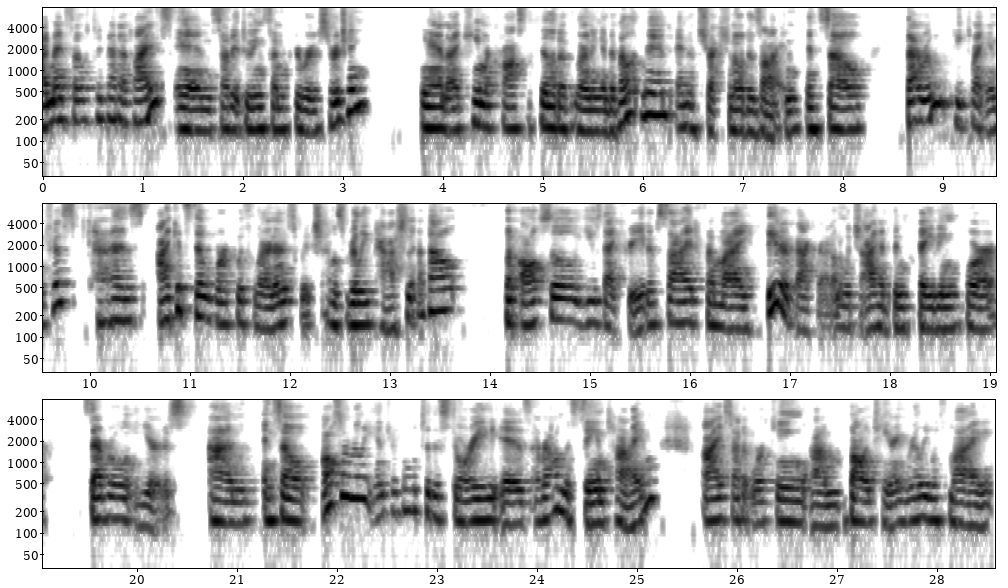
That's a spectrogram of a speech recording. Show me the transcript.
I myself took that advice and started doing some career searching. And I came across the field of learning and development and instructional design. And so that really piqued my interest because I could still work with learners, which I was really passionate about, but also use that creative side from my theater background, which I had been craving for several years. Um, and so, also really integral to the story is around the same time, I started working um, volunteering really with my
